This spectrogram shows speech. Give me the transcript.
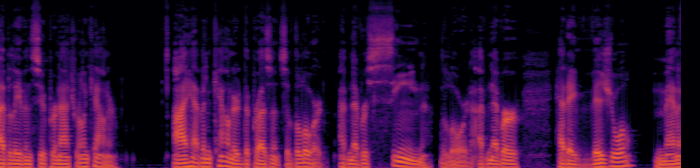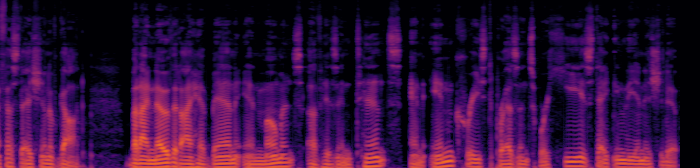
I believe in supernatural encounter. I have encountered the presence of the Lord. I've never seen the Lord. I've never had a visual manifestation of God. But I know that I have been in moments of His intense and increased presence where He is taking the initiative.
